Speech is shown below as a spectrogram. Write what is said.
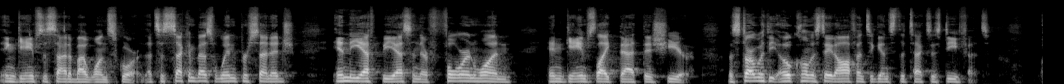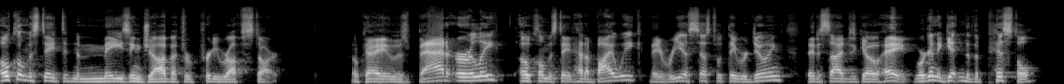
in games decided by one score. That's the second best win percentage in the FBS, and they're four and one in games like that this year. Let's start with the Oklahoma State offense against the Texas defense. Oklahoma State did an amazing job after a pretty rough start. Okay, it was bad early. Oklahoma State had a bye week. They reassessed what they were doing. They decided to go, hey, we're going to get into the pistol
